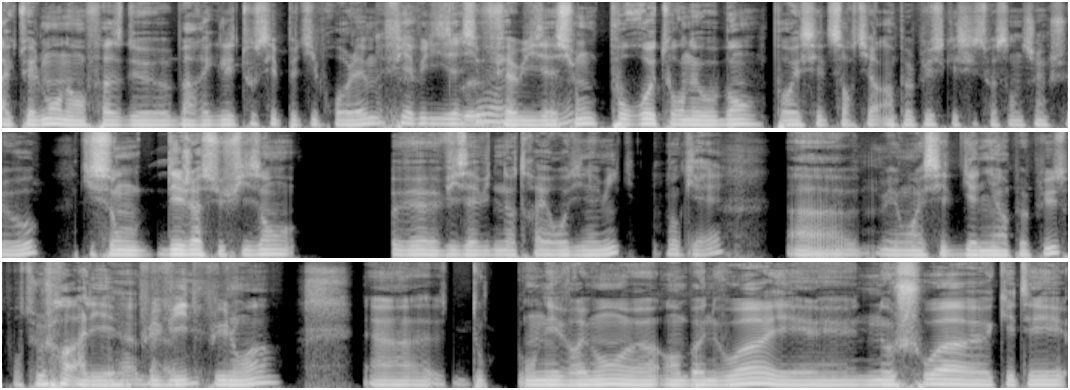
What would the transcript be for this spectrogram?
Actuellement, on est en phase de bah, régler tous ces petits problèmes. Fiabilisation euh, ouais. fiabilisation pour retourner au banc pour essayer de sortir un peu plus que ces 65 chevaux qui sont déjà suffisants euh, vis-à-vis de notre aérodynamique Ok. Euh, mais on va essayer de gagner un peu plus pour toujours aller Ah, plus bah vite, plus loin. Euh, donc on est vraiment euh, en bonne voie et nos choix euh, qui étaient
